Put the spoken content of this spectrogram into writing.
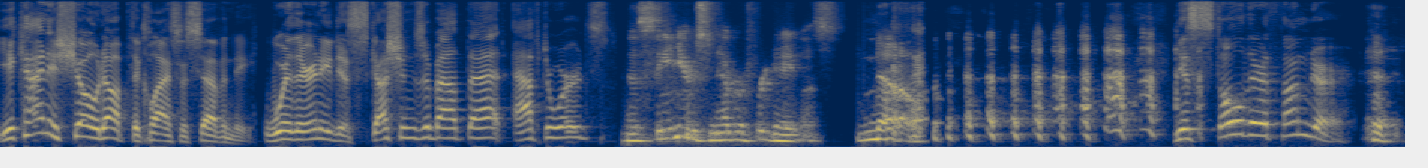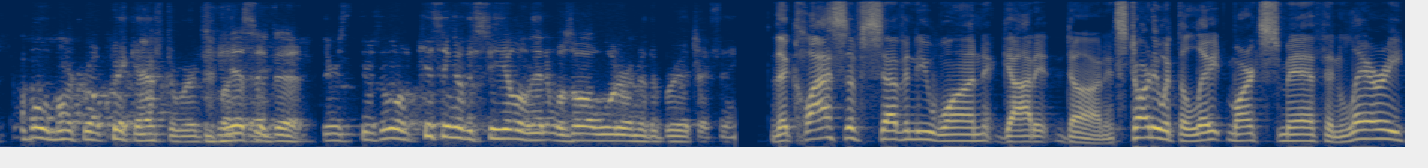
You kind of showed up the class of 70. Were there any discussions about that afterwards? The seniors never forgave us. No. you stole their thunder. I hold Mark real quick afterwards. but, yes, they uh, did. There's there's a little kissing of the seal, and then it was all water under the bridge. I think. The class of 71 got it done. It started with the late Mark Smith and Larry.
